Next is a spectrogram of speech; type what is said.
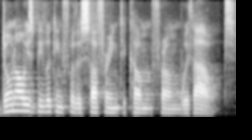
don't always be looking for the suffering to come from without.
